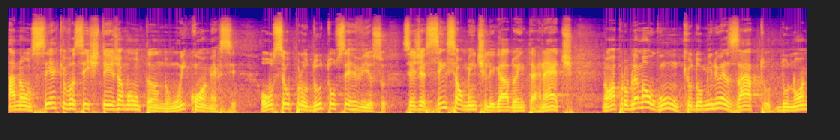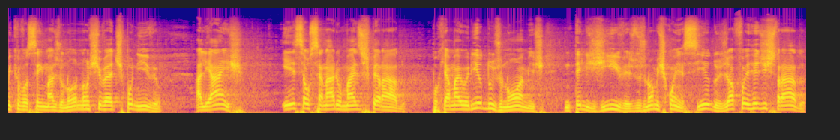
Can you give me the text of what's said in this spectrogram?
a não ser que você esteja montando um e-commerce ou seu produto ou serviço seja essencialmente ligado à internet, não há problema algum que o domínio exato do nome que você imaginou não estiver disponível. Aliás, esse é o cenário mais esperado, porque a maioria dos nomes inteligíveis, dos nomes conhecidos, já foi registrado.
